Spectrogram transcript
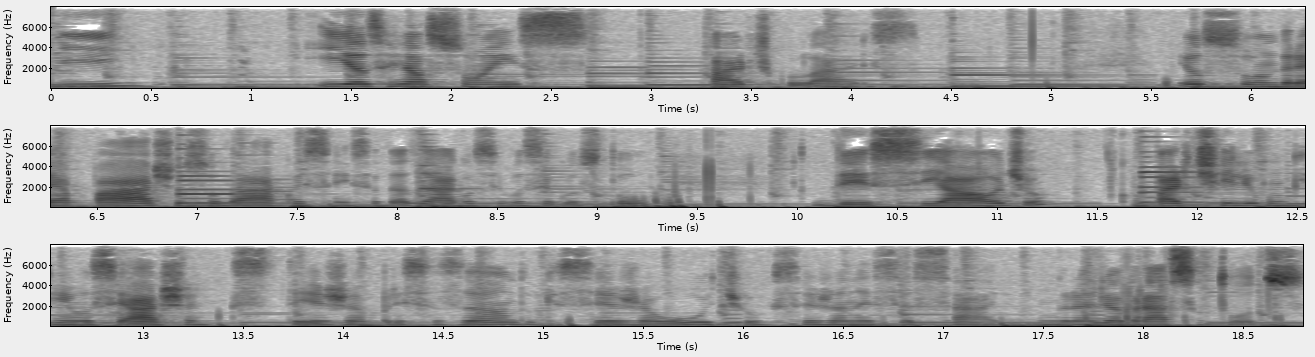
e, e as reações particulares. Eu sou Andréa Pacho, sou da Aqua Essência das Águas. Se você gostou desse áudio, compartilhe com quem você acha que esteja precisando, que seja útil, que seja necessário. Um grande abraço a todos.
